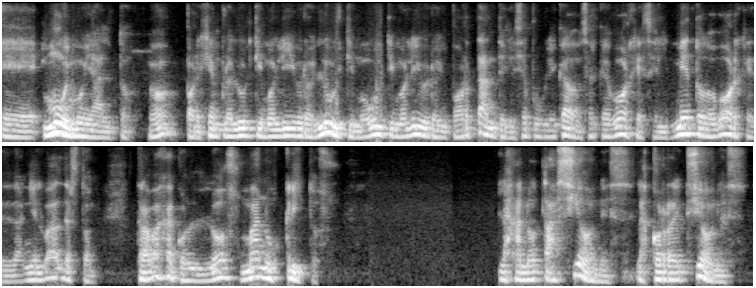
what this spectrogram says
eh, muy, muy alto. Por ejemplo, el último libro, el último, último libro importante que se ha publicado acerca de Borges, el método Borges de Daniel Balderston, trabaja con los manuscritos, las anotaciones, las correcciones.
